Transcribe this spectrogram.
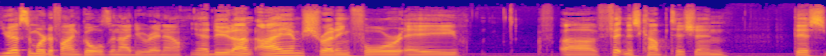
You have some more defined goals than I do right now. Yeah, dude, I'm I am shredding for a uh, fitness competition. This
